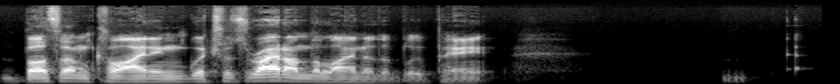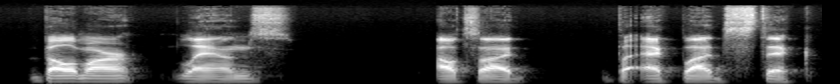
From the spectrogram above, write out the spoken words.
both of them colliding, which was right on the line of the blue paint, Bellemare lands outside, but Ekblad's stick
